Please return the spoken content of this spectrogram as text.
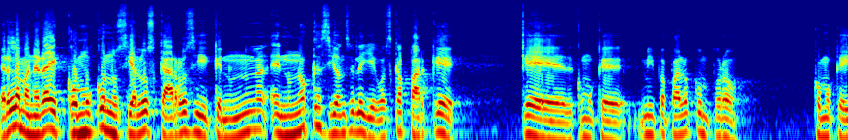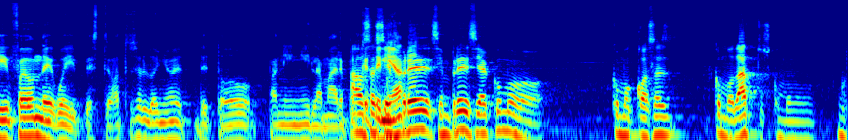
Era la manera de cómo conocía los carros y que en una, en una ocasión se le llegó a escapar que, que como que mi papá lo compró. Como que ahí fue donde, güey, este vato es el dueño de, de todo Panini y la madre. Ah, o Porque sea, tenía... siempre, siempre decía como, como cosas, como datos, como un guía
